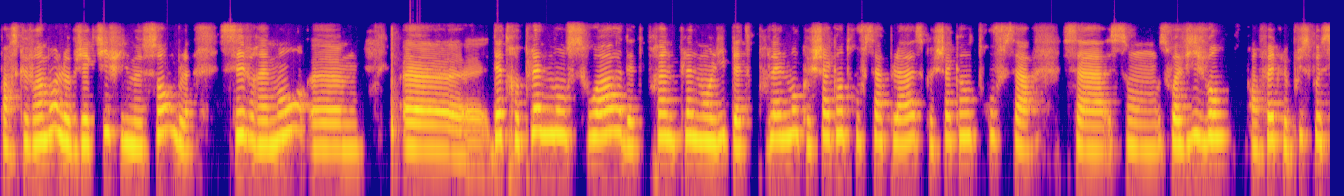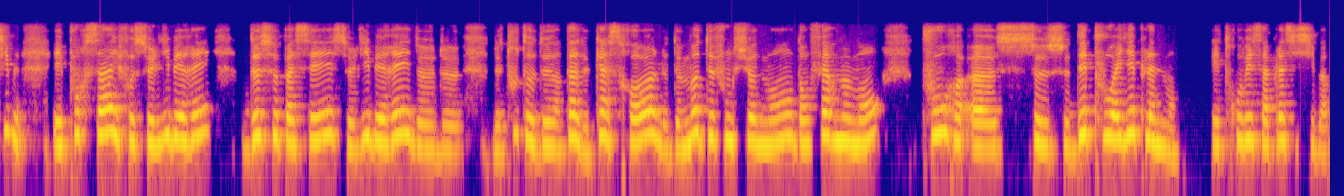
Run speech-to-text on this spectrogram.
parce que vraiment l'objectif, il me semble, c'est vraiment d'être pleinement soi, d'être pleinement libre, d'être pleinement que chacun trouve sa place, que chacun trouve sa, sa son, soit vivant en fait le plus possible. Et pour ça, il faut se libérer de ce passé, se libérer de, de, tout un tas de casseroles, de modes de fonctionnement, d'enfermement, pour euh, se, déployer pleinement et trouver sa place ici-bas,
